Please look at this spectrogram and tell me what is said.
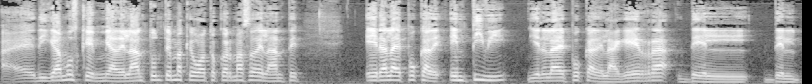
eh, digamos que me adelanto un tema que voy a tocar más adelante, era la época de MTV y era la época de la guerra del, del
